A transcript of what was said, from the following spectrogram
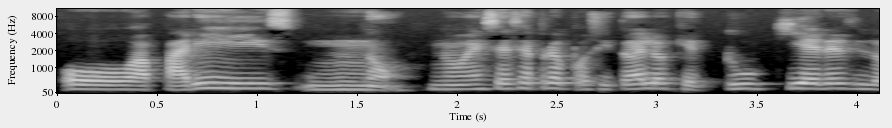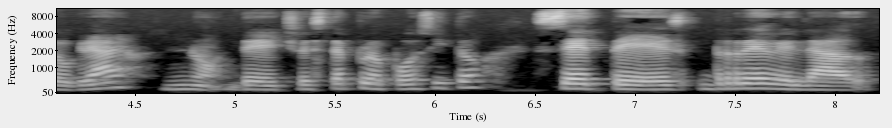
o a París, no, no es ese propósito de lo que tú quieres lograr, no, de hecho este propósito se te es revelado,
